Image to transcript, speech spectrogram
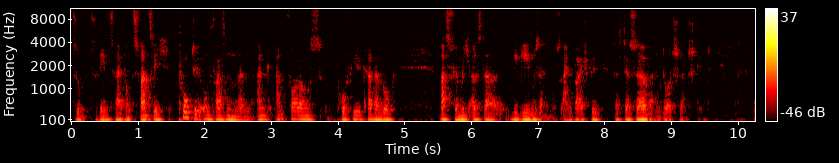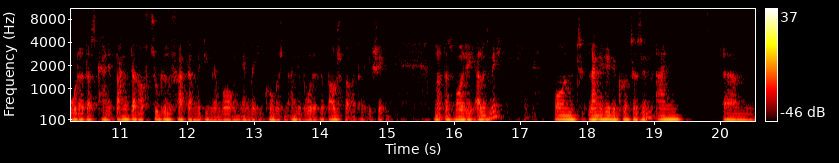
zu, zu dem Zeitpunkt 20 Punkte umfassenden An Anforderungsprofilkatalog, was für mich alles da gegeben sein muss. Ein Beispiel, dass der Server in Deutschland steht. Oder dass keine Bank darauf Zugriff hat, damit die mir morgen irgendwelche komischen Angebote für Bausparverträge schicken. Ne, das wollte ich alles nicht. Und lange Rede, kurzer Sinn, ein ähm,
